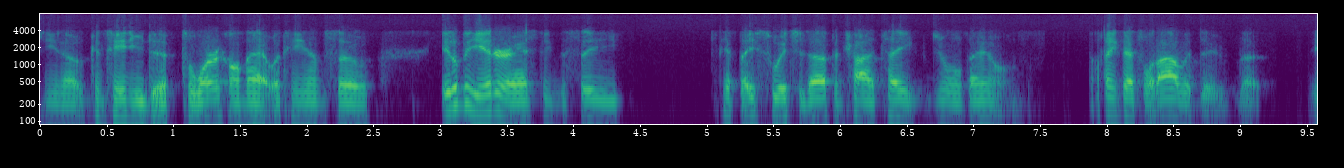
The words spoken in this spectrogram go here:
you know, continue to, to work on that with him. So it'll be interesting to see if they switch it up and try to take Jewell down. I think that's what I would do, but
